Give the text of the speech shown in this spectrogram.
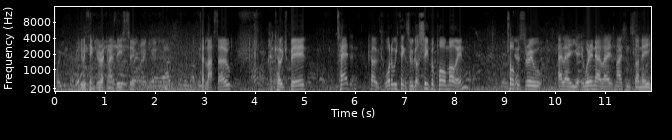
who do we think? Do you recognise these two? Ted Lasso and Coach Beard. Ted and Coach, what do we think? So we've got Super Paul Mullin. Talk us through LA, we're in LA, it's nice and sunny.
